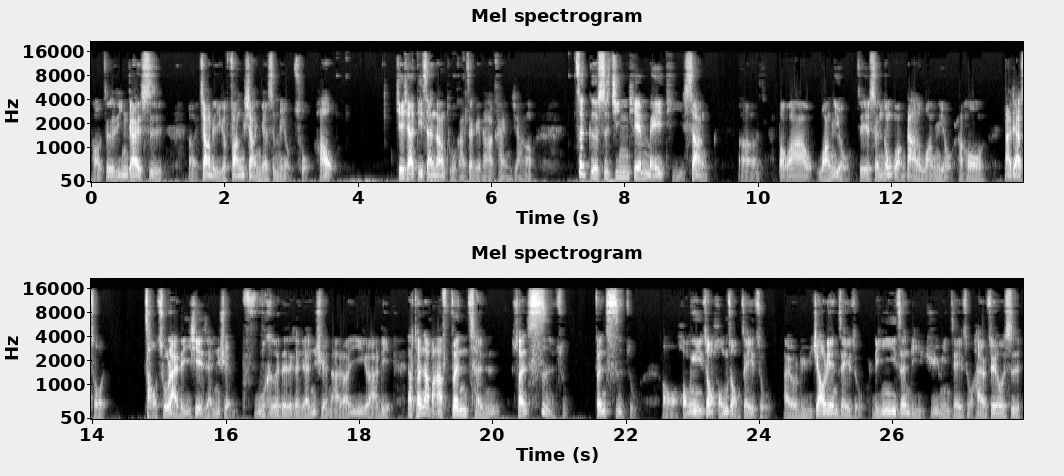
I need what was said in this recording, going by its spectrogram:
好，这个应该是呃这样的一个方向，应该是没有错。好，接下来第三张图卡再给大家看一下哈，这个是今天媒体上呃。包括网友这些神通广大的网友，然后大家所找出来的一些人选，符合的这个人选啊，然后一个来列。那团长把它分成算四组，分四组哦。洪一中洪总这一组，还有吕教练这一组，林义珍李居民这一组，还有最后是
